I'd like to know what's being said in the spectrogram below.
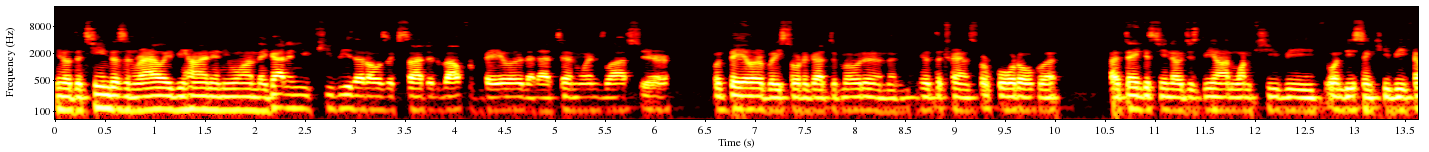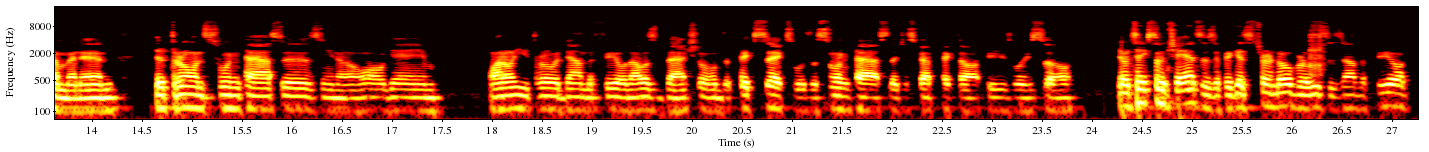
You know, the team doesn't rally behind anyone. They got a new QB that I was excited about for Baylor that had 10 wins last year with Baylor, but he sort of got demoted and then hit the transfer portal. But I think it's, you know, just beyond one QB, one decent QB coming in. They're throwing swing passes, you know, all game. Why don't you throw it down the field? That was the actual, the pick six was a swing pass that just got picked off easily. So, you know, take some chances. If it gets turned over, at least it's down the field.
